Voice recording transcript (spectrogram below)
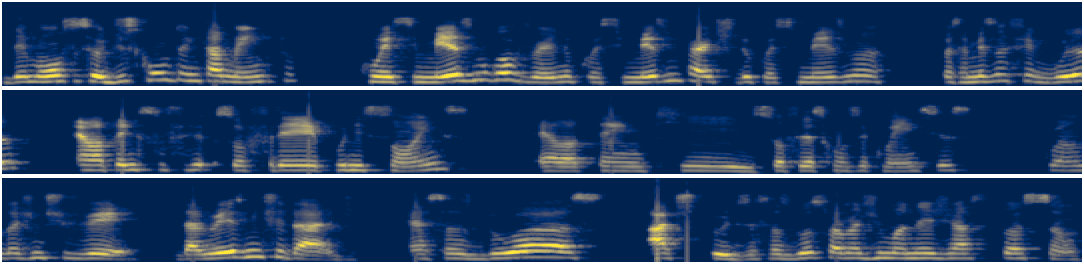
demonstra seu descontentamento com esse mesmo governo, com esse mesmo partido, com, esse mesma, com essa mesma figura, ela tem que sofrer punições, ela tem que sofrer as consequências. Quando a gente vê da mesma entidade essas duas atitudes, essas duas formas de manejar a situação,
